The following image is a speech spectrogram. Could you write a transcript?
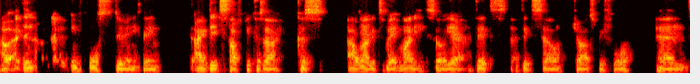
I, I didn't. I've never been forced to do anything. I did stuff because I because I wanted to make money. So yeah, I did. I did sell drugs before, and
